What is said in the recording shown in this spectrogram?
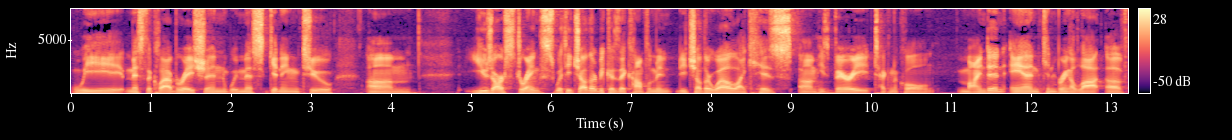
We miss the collaboration. We miss getting to um, use our strengths with each other because they complement each other well. Like his, um, he's very technical minded and can bring a lot of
